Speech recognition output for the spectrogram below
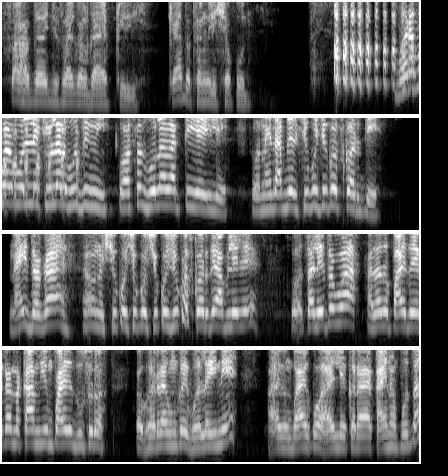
सहा हजाराची सायकल गायब केली. काय आता चांगली शकून. बरोबर बोलले शिवलाल भाऊ तुम्ही असंच बोलायला लागते यायले. तो नाही तर आपल्याला शिकू शिकूच करते. नाही तर काय? हो ना शिको शिको शिको शिकोच करते आपल्याला. हो चालेल तर वा. आता तर पाहिजे एखादं काम घेऊन पाहिजे दुसरं. हो, घर राहून काही भलंही नाही. आम्ही बायको आले करा काय ना पोचा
